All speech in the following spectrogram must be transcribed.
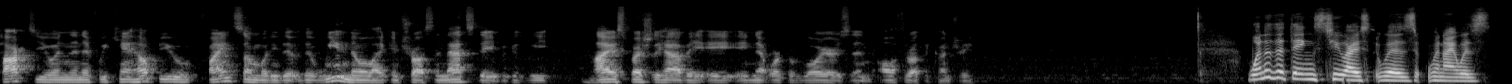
talk to you. And then if we can't help you, find somebody that, that we know, like, and trust in that state because we, mm-hmm. I especially have a, a, a network of lawyers and all throughout the country. One of the things too, I was when I was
